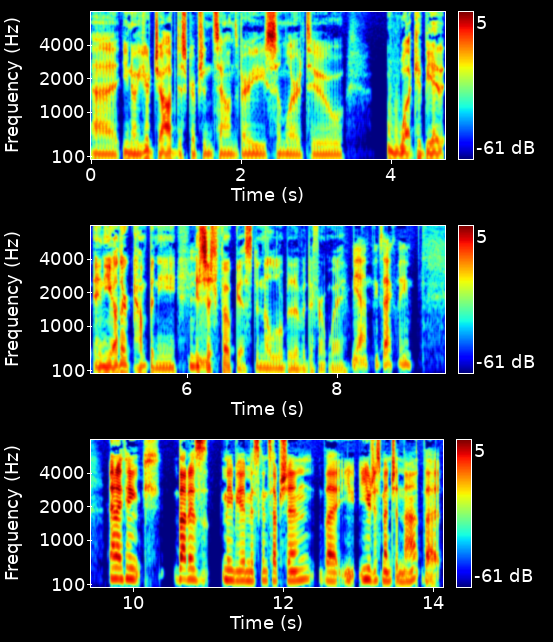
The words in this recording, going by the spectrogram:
uh, you know your job description sounds very similar to what could be at any other company. It's just focused in a little bit of a different way. Yeah, exactly. And I think that is maybe a misconception that you, you just mentioned that, that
